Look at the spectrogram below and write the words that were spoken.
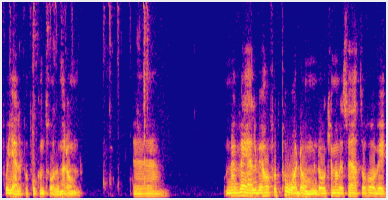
få hjälp och få kontroll med dem. Eh, och när väl vi har fått på dem då kan man väl säga att då har vi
